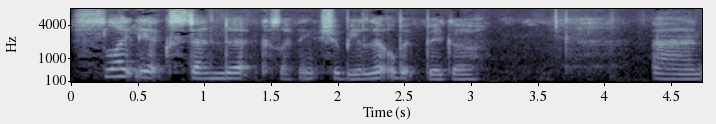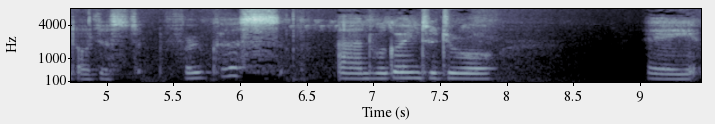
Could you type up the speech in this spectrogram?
slightly extend it because I think it should be a little bit bigger. And I'll just focus. And we're going to draw a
